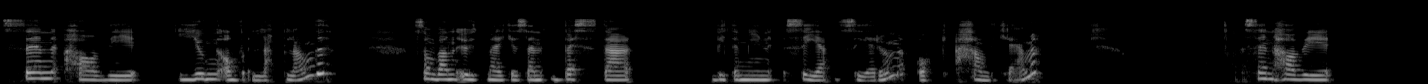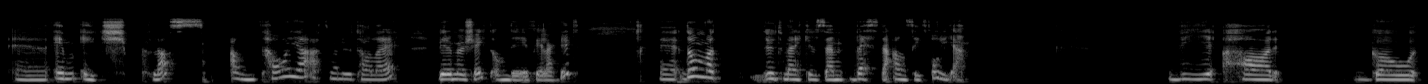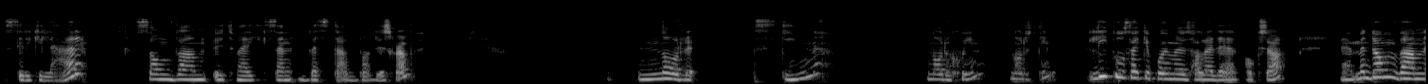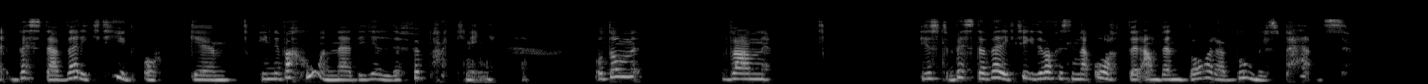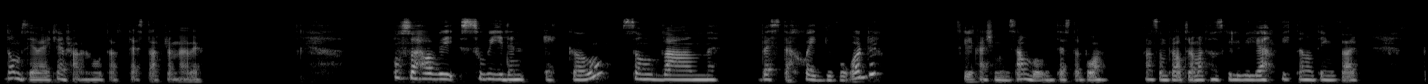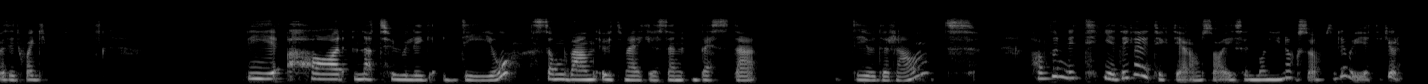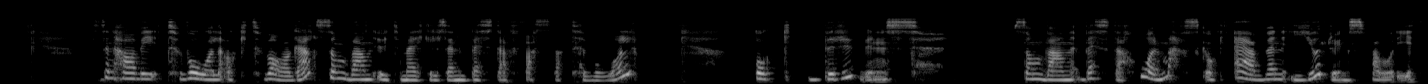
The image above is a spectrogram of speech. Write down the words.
Sen har vi Ljung of Lappland som vann utmärkelsen Bästa vitamin C-serum och handkräm. Sen har vi eh, MH Plus, antar jag att man uttalar det. Ber om ursäkt om det är felaktigt. Eh, de var utmärkelsen Bästa ansiktsolja. Vi har Go Cirkulär som vann utmärkelsen Bästa Body Scrub. Norrskin Norrskin, Norrskin. Lite osäker på hur man uttalar det också. Eh, men de vann bästa verktyg och Eh, innovation när det gällde förpackning. Och de vann just bästa verktyg, det var för sina återanvändbara bomullspads. De ser jag verkligen fram emot att testa framöver. Och så har vi Sweden Echo som vann bästa skäggvård Det skulle kanske min sambo testa på. Han som pratar om att han skulle vilja hitta någonting för, för sitt skägg. Vi har Naturlig Deo som vann utmärkelsen Bästa deodorant. Har vunnit tidigare tyckte jag de sa i ceremonin också, så det var ju jättekul. Sen har vi Tvåla och Tvaga som vann utmärkelsen Bästa fasta tvål. Och Bruns som vann bästa hårmask och även juryns favorit.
